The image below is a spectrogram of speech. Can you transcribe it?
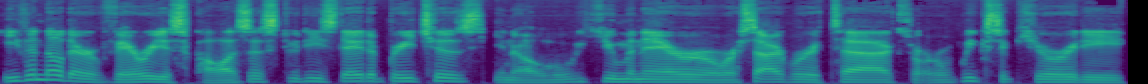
even though there are various causes to these data breaches, you know, human error or cyber attacks or weak security,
